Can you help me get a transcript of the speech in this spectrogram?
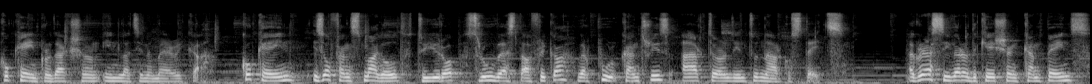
cocaine production in Latin America. Cocaine is often smuggled to Europe through West Africa, where poor countries are turned into narco-states. Aggressive eradication campaigns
